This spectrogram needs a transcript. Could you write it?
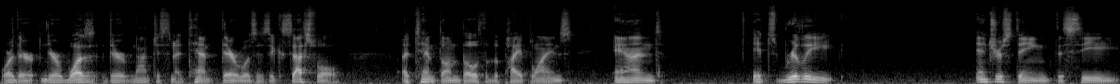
or there there was there not just an attempt there was a successful attempt on both of the pipelines. And it's really interesting to see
